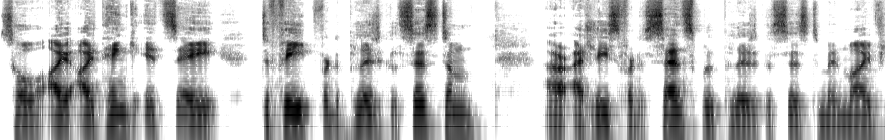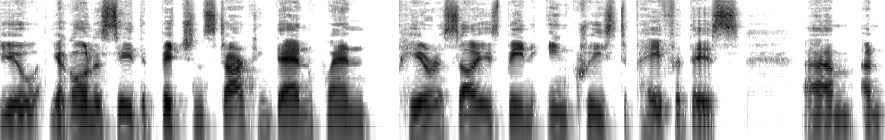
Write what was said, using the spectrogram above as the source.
So I, I think it's a defeat for the political system. Or at least for the sensible political system, in my view, you're going to see the bitching starting then when PRSI is being increased to pay for this. Um, and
